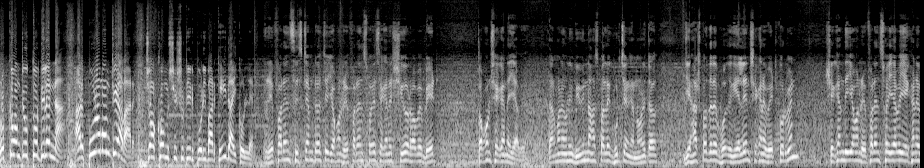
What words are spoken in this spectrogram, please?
মুখ্যমন্ত্রী উত্তর দিলেন না আর পুরমন্ত্রী আবার জখম শিশুটির পরিবারকেই দায়ী করলেন। রেফারেন্স সিস্টেমটা হচ্ছে যখন রেফারেন্স হয়ে সেখানে শিওর হবে বেড তখন সেখানে যাবে। তার মানে উনি বিভিন্ন হাসপাতালে ঘুরছেন কেন? উনি তো যে হাসপাতালে ভ- গেলেন সেখানে ওয়েট করবেন। সেখান দিয়ে যখন রেফারেন্স হয়ে যাবে যে এখানে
